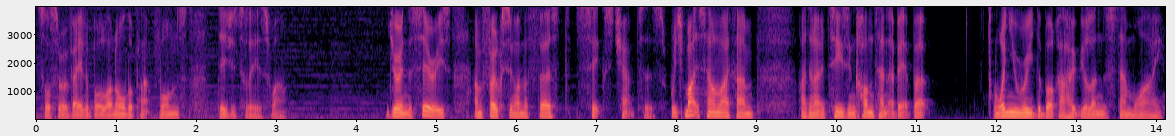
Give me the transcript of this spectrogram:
It's also available on all the platforms digitally as well. During the series, I'm focusing on the first six chapters, which might sound like I'm I don't know, teasing content a bit, but when you read the book, I hope you'll understand why.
